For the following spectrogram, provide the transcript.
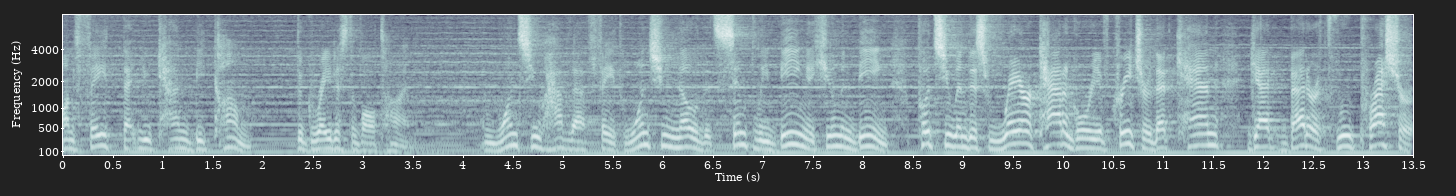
on faith that you can become the greatest of all time. And once you have that faith, once you know that simply being a human being puts you in this rare category of creature that can get better through pressure,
